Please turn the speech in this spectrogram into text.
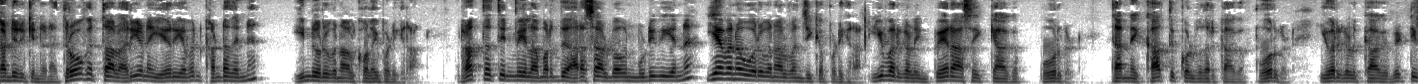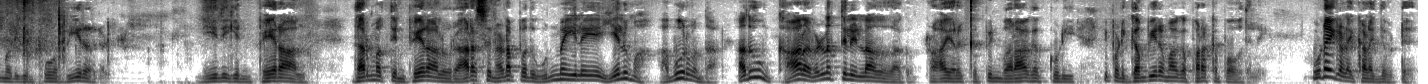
கண்டிருக்கின்றன. துரோகத்தால் அரியணை ஏறியவன் கண்டதென்ன? இன்னொருவனால் கொலைப்படுகிறான் ரத்தத்தின் மேல் அமர்ந்து அரசாள்பவன் முடிவு என்ன? எவனோ ஒருவனால் வஞ்சிக்கப்படுகிறான். இவர்களின் பேராசைக்காக போர்கள் தன்னை காத்துக்கொள்வதற்காக போர்கள் இவர்களுக்காக வெட்டி முடியும் போர் வீரர்கள். நீதியின் பேரால் தர்மத்தின் பேரால் ஒரு அரசு நடப்பது உண்மையிலேயே இயலுமா? அபூர்வம்தான். அதுவும் கால வெள்ளத்தில் இல்லாததாகும். ராயருக்கு பின் வராகக்கூடி இப்படி கம்பீரமாக பறக்கப் போவதில்லை. உடைகளை களைந்துவிட்டு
